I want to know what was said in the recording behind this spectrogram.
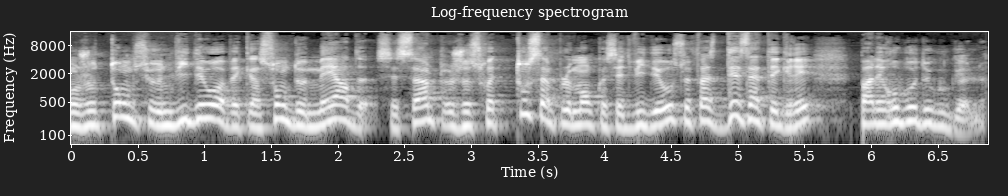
Quand je tombe sur une vidéo avec un son de merde, c'est simple, je souhaite tout simplement que cette vidéo se fasse désintégrer par les robots de Google.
